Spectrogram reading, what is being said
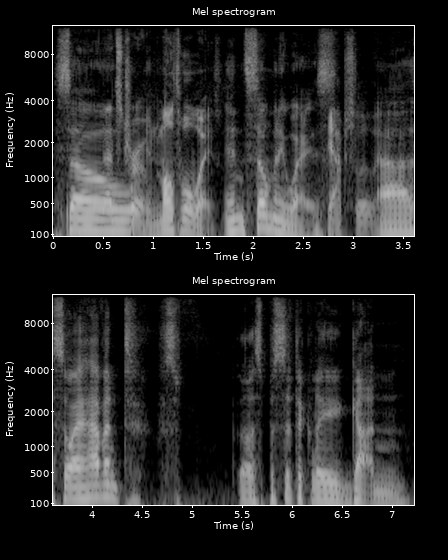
So That's true. In multiple ways. in so many ways. Yeah, Absolutely. Uh, so I haven't s- uh, specifically gotten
